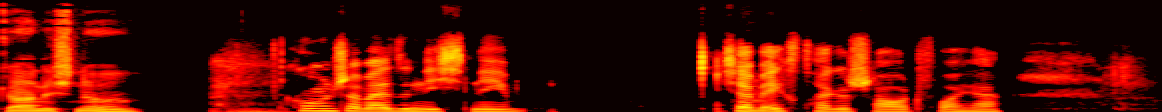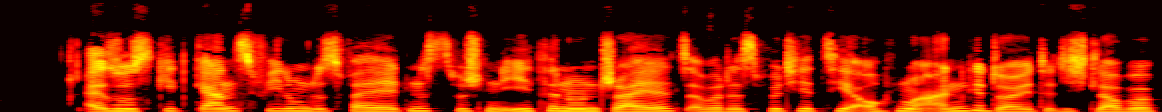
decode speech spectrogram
Gar nicht, ne? komischerweise nicht, nee. Ich habe Hm. extra geschaut vorher. Also es geht ganz viel um das Verhältnis zwischen Ethan und Giles, aber das wird jetzt hier auch nur angedeutet. Ich glaube,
